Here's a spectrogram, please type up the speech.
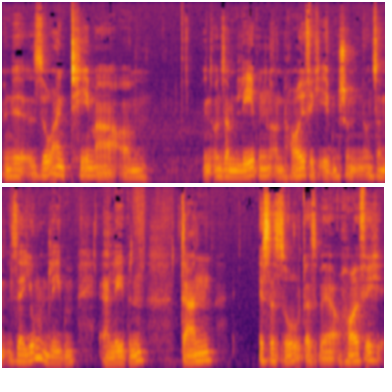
wenn wir so ein Thema ähm, in unserem Leben und häufig eben schon in unserem sehr jungen Leben erleben, dann ist es so, dass wir häufig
